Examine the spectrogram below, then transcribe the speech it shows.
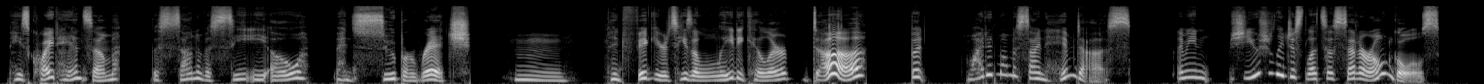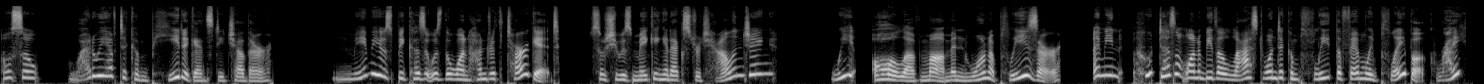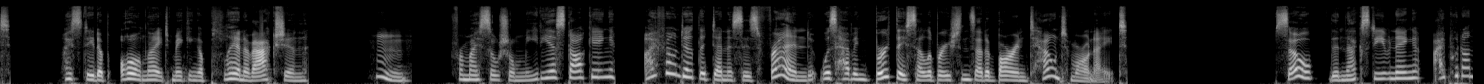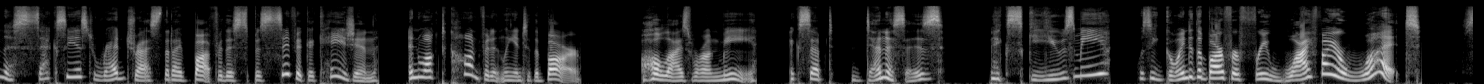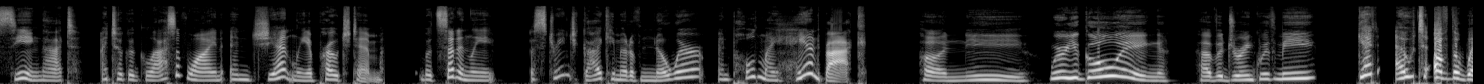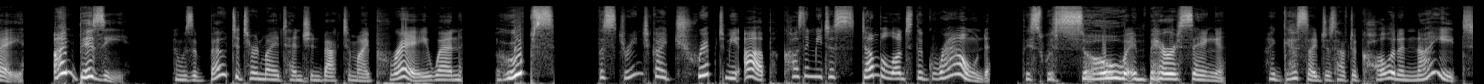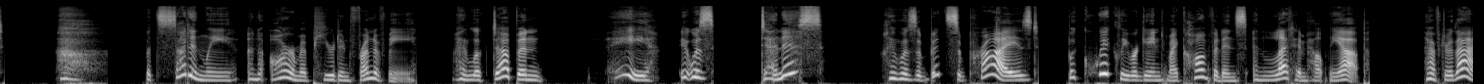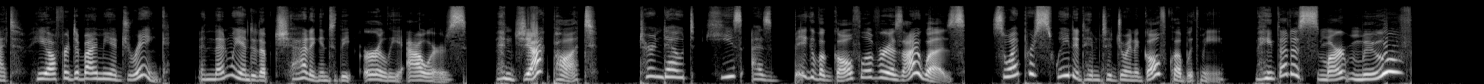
he's quite handsome. The son of a CEO and super rich. Hmm, it figures he's a lady killer. Duh. But why did Mom assign him to us? I mean, she usually just lets us set our own goals. Also, why do we have to compete against each other? Maybe it was because it was the 100th target, so she was making it extra challenging? We all love Mom and want to please her. I mean, who doesn't want to be the last one to complete the family playbook, right? I stayed up all night making a plan of action. Hmm. From my social media stalking, I found out that Dennis's friend was having birthday celebrations at a bar in town tomorrow night. So, the next evening, I put on the sexiest red dress that I've bought for this specific occasion and walked confidently into the bar. All eyes were on me, except Dennis's. Excuse me? Was he going to the bar for free Wi Fi or what? Seeing that, I took a glass of wine and gently approached him. But suddenly, a strange guy came out of nowhere and pulled my hand back. Honey, where are you going? Have a drink with me? Get out of the way! I'm busy! I was about to turn my attention back to my prey when Oops! The strange guy tripped me up, causing me to stumble onto the ground. This was so embarrassing. I guess I just have to call it a night. but suddenly, an arm appeared in front of me. I looked up and. Hey, it was Dennis? I was a bit surprised, but quickly regained my confidence and let him help me up. After that, he offered to buy me a drink, and then we ended up chatting into the early hours. And jackpot! Turned out he's as big of a golf lover as I was, so I persuaded him to join a golf club with me. Ain't that a smart move?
